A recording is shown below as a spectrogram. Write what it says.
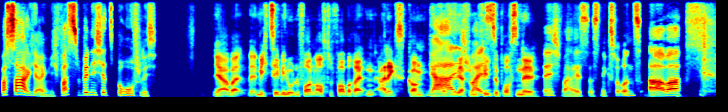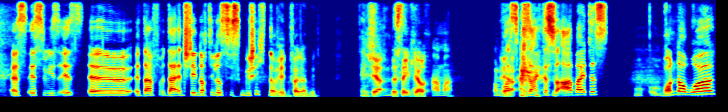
was sage ich eigentlich? Was bin ich jetzt beruflich? ja, aber mich zehn Minuten vor dem Auftritt vorbereiten, Alex, komm. Ja, das ist ja ich schon weiß. viel zu professionell. Ich weiß, das ist nichts für uns, aber es ist, wie es ist. Äh, da, da entstehen doch die lustigsten Geschichten auf jeden Fall damit. Ja, das denke ich auch. Hammer. Und du Ja. hast gesagt, dass du arbeitest. Wonderworld?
